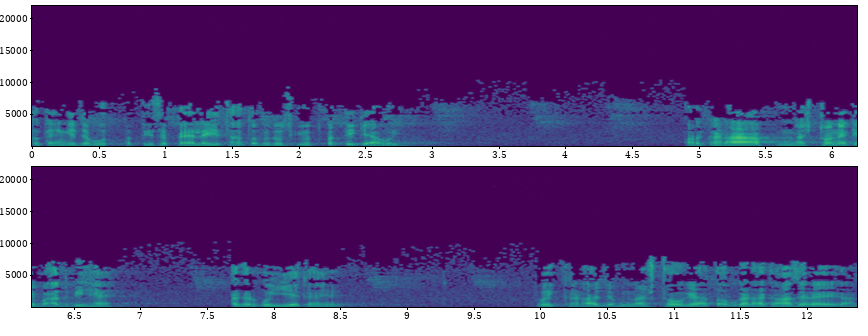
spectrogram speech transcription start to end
तो कहेंगे जब उत्पत्ति से पहले ही था तो फिर उसकी उत्पत्ति क्या हुई? और घड़ा नष्ट होने के बाद भी है, अगर कोई ये कहे तो भाई घड़ा जब नष्ट हो गया तो अब घड़ा कहाँ से रहेगा?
